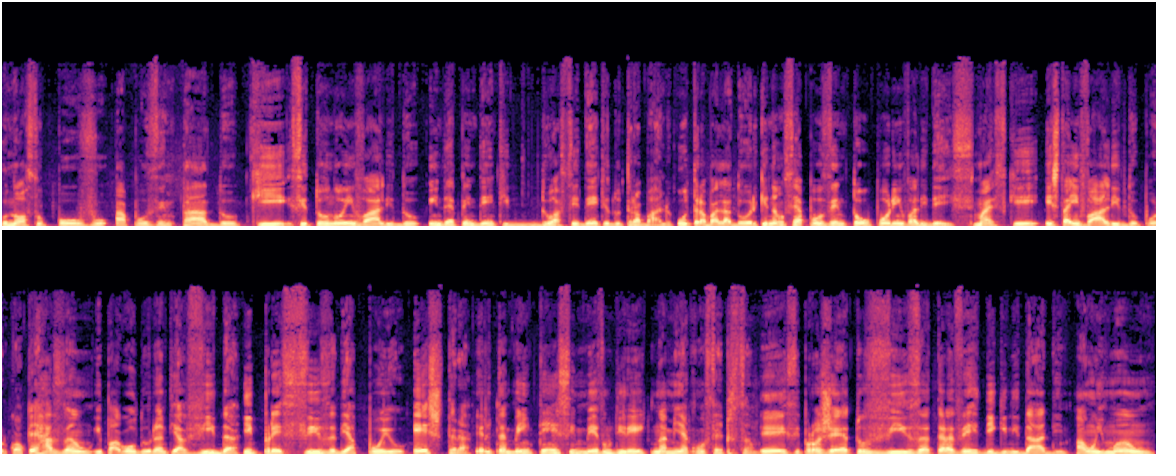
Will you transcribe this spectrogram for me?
o nosso povo aposentado que se tornou inválido independente do acidente do trabalho. O trabalhador que não se aposentou por invalidez, mas que está inválido por qualquer razão e pagou durante a vida e precisa de apoio extra, ele também tem esse mesmo direito na minha concepção. Esse projeto visa trazer dignidade a um irmão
